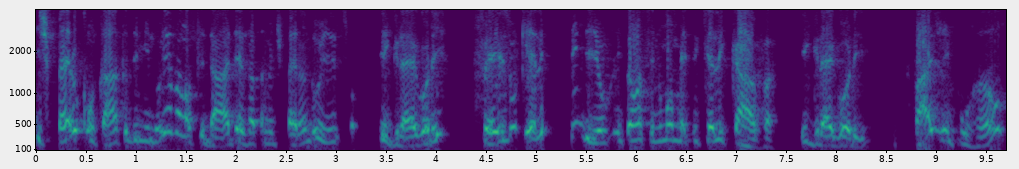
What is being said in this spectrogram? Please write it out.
espera o contato, diminui a velocidade, exatamente esperando isso, e Gregory fez o que ele pediu. Então, assim, no momento em que ele cava e Gregory faz o empurrão,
